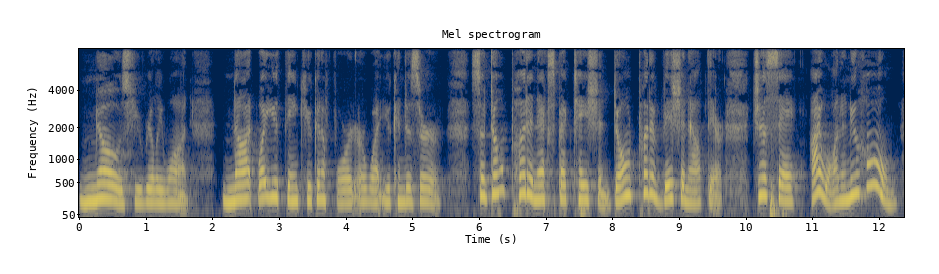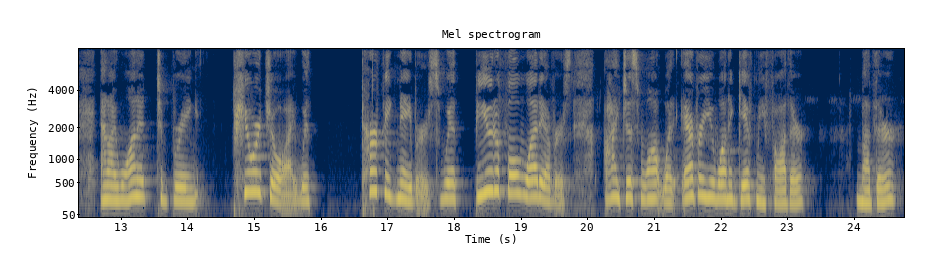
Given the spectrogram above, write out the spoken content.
knows you really want not what you think you can afford or what you can deserve. So don't put an expectation. Don't put a vision out there. Just say, I want a new home and I want it to bring pure joy with perfect neighbors with beautiful whatevers. I just want whatever you want to give me, Father, Mother.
